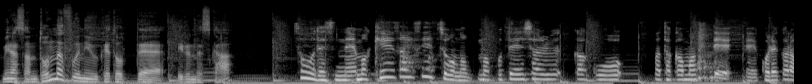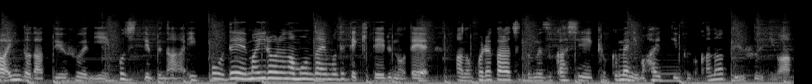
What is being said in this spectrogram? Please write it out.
皆さんどんな風に受け取っているんですか？そうですね、まあ、経済成長の、まあ、ポテンシャルがこう、まあ、高まって、えーこれからはインドだっていうふうにポジティブな一方で、まあ、いろいろな問題も出てきているのであのこれからちょっと難しい局面にも入っていくのかなというふうには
